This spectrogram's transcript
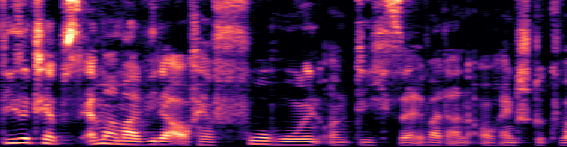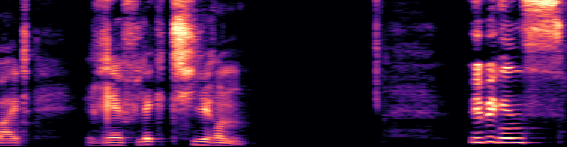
diese Tipps immer mal wieder auch hervorholen und dich selber dann auch ein Stück weit reflektieren. Übrigens,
